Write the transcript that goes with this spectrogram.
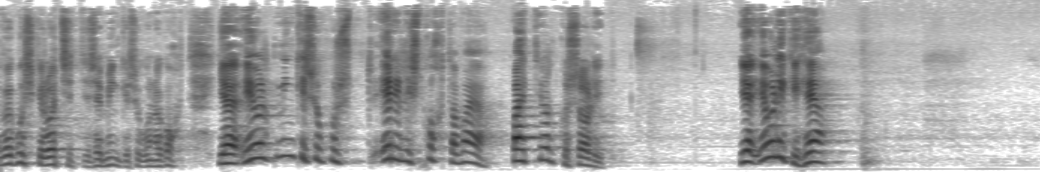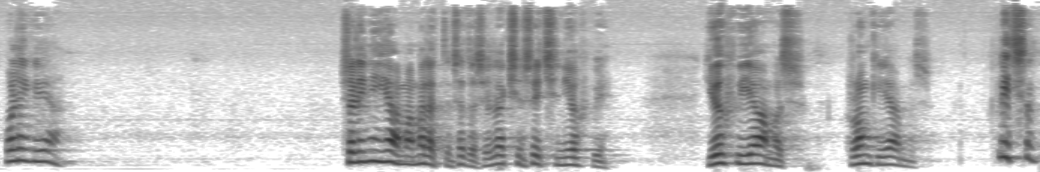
või kuskil otsiti see mingisugune koht. ja ei olnud mingisugust erilist kohta vaja, vahet ei olnud, kus sa olid. ja, ja oligi hea. oligi hea see oli nii hea, ma mäletan sedasi, läksin, sõitsin Jõhvi. Jõhvi jaamas rongijaamas. lihtsalt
